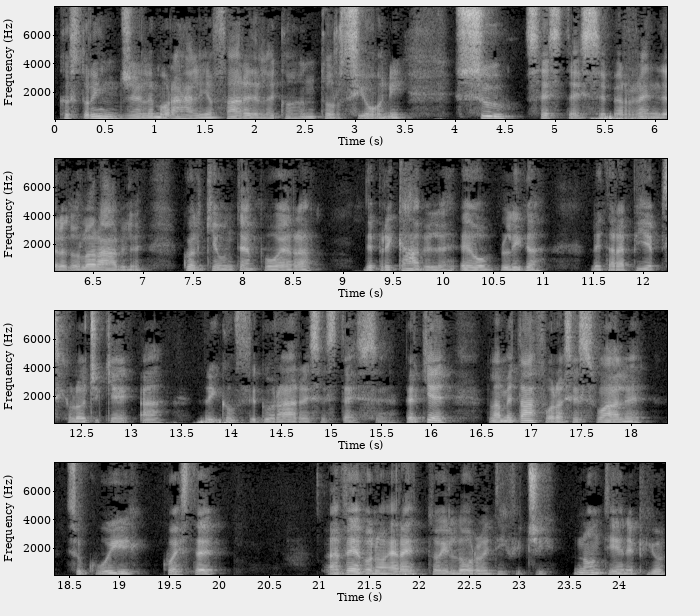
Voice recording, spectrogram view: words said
costringe le morali a fare delle contorsioni su se stesse per rendere tollerabile quel che un tempo era deprecabile e obbliga le terapie psicologiche a riconfigurare se stesse, perché la metafora sessuale su cui queste avevano eretto i loro edifici non tiene più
